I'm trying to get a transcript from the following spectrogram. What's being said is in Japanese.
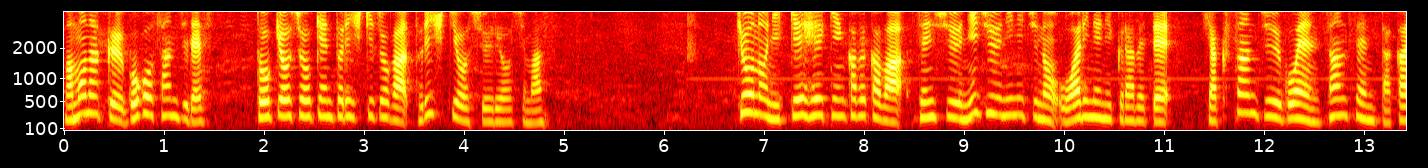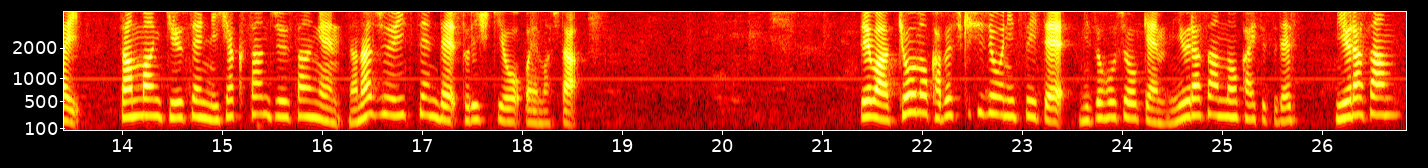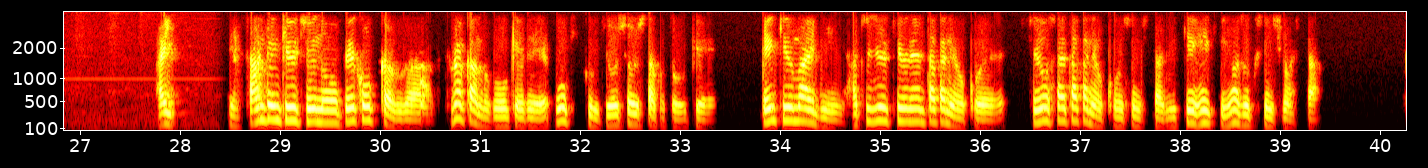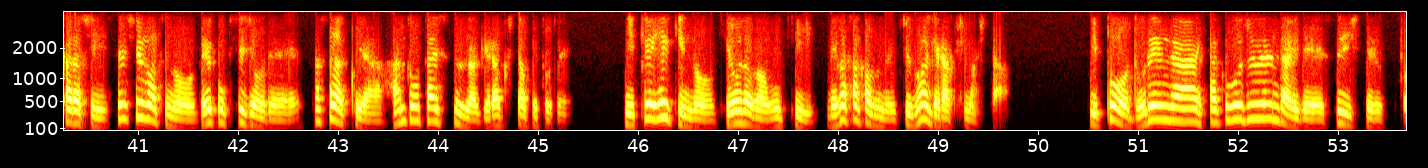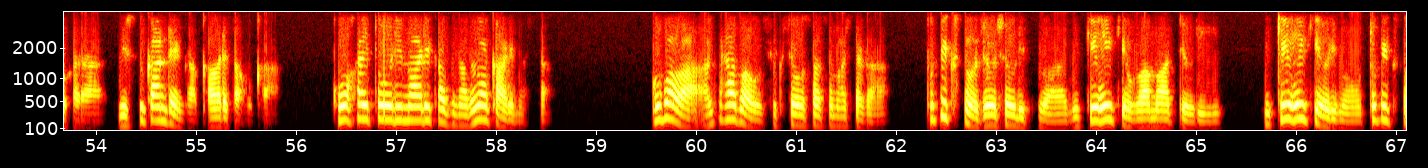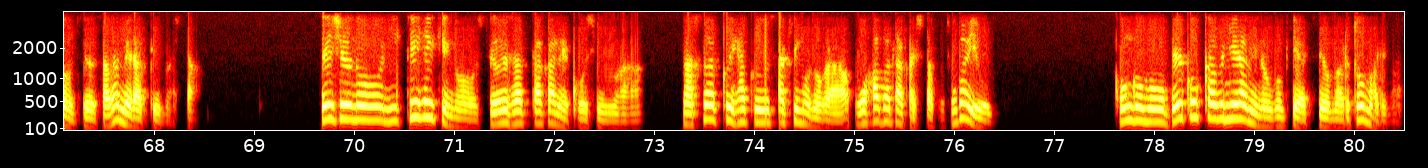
まもなく午後3時です。東京証券取引所が取引を終了します。今日の日経平均株価は先週22日の終値に比べて135円3銭高い39,233円71銭で取引を終えました。では今日の株式市場について、みずほ証券三浦さんの解説です。三浦さん。はい。3連休中の米国株が2日間の合計で大きく上昇したことを受け、連休前に89年高値を超え、主要最高値を更新した日経平均は続伸しました。ただし、先週末の米国市場でナスダックや半導体指数が下落したことで、日経平均の寄与度が大きいメガサ株の一部は下落しました。一方、ドル円が150円台で推移していることから、輸出関連が買われたほか、後輩と利回り株などが変わりました。5場は上げ幅を縮小させましたが、トピックスの上昇率は日経平均を上回っており、日経平均よりもトピックスの強さが目立っていました。先週の日経平均の強さ高値更新は、ナスダック100先物が大幅高したことが要因。今後も米国株睨みの動きが強まると思われます。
